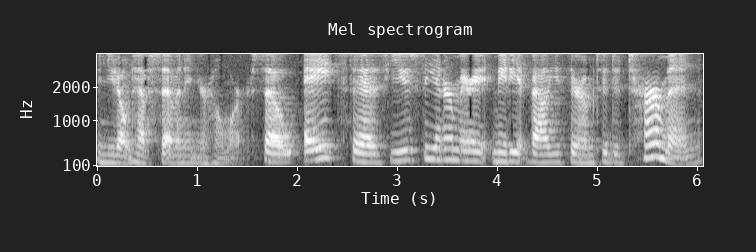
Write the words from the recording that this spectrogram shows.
And you don't have seven in your homework. So eight says use the intermediate value theorem to determine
